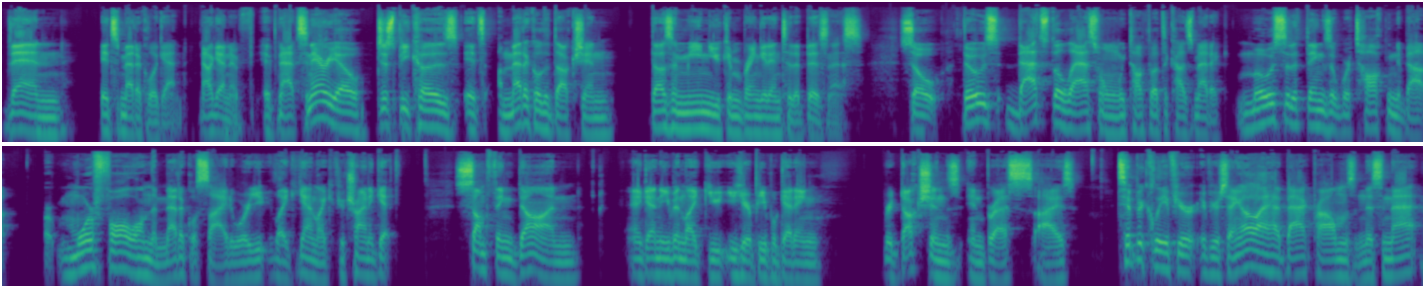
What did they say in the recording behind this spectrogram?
then it's medical again. Now, again, if, if that scenario, just because it's a medical deduction doesn't mean you can bring it into the business. So those that's the last one when we talked about the cosmetic. Most of the things that we're talking about are more fall on the medical side where you like again, like if you're trying to get something done, and again, even like you, you hear people getting reductions in breast size. Typically, if you're if you're saying, Oh, I had back problems and this and that,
